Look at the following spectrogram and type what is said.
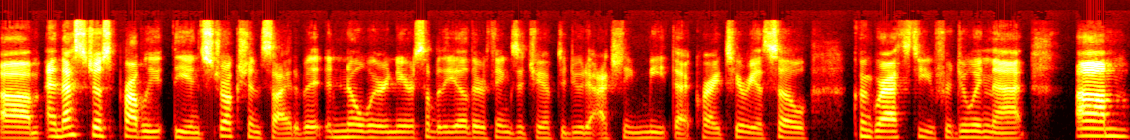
um, and that's just probably the instruction side of it and nowhere near some of the other things that you have to do to actually meet that criteria. So congrats to you for doing that um,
